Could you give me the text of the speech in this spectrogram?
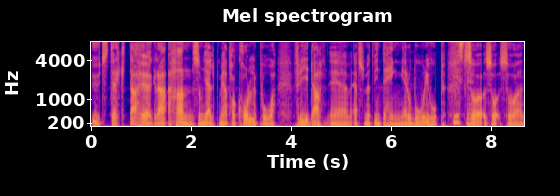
utsträckta högra hand som hjälper mig att ha koll på Frida eh, eftersom att vi inte hänger och bor ihop. Så, så, så,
